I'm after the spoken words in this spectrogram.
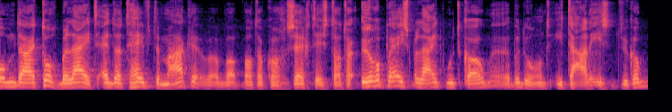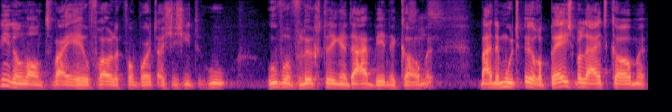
om daar toch beleid... En dat heeft te maken, wat, wat ook al gezegd is... dat er Europees beleid moet komen. Ik bedoel, want Italië is natuurlijk ook niet een land... waar je heel vrolijk van wordt als je ziet hoe, hoeveel vluchtelingen daar binnenkomen. Precies. Maar er moet Europees beleid komen.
